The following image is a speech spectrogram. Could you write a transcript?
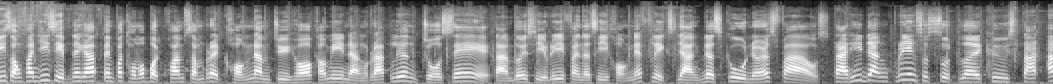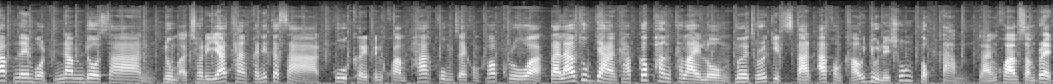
ปี 2020 นะครับ เป็นปฐมบทความสำเร็จของนำจีฮอกเขามีหนังรักเรื่องโจเซ่ ตามด้วยซีรีส์แฟนตาซีของ Netflix อย่าง The School Nurse Files แต่ที่ดังเปรี้ยงสุดๆ เลยคือสตาร์ทอัพในบทนำโดซาน หนุ่มอัจฉริยะทางคณิตศาสตร์ ผู้เคยเป็นความภาคภูมิใจของครอบครัว แต่แล้วทุกอย่างครับ ก็พังทลายลง เมื่อธุรกิจสตาร์ทอัพของเขาอยู่ในช่วงตกต่ำหลังความสำเร็จ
